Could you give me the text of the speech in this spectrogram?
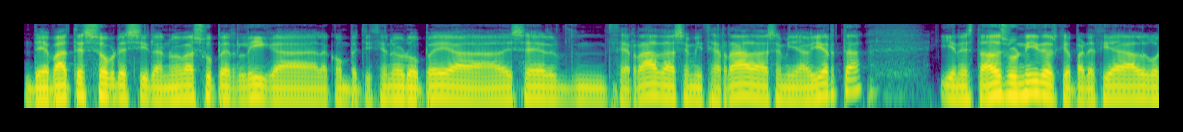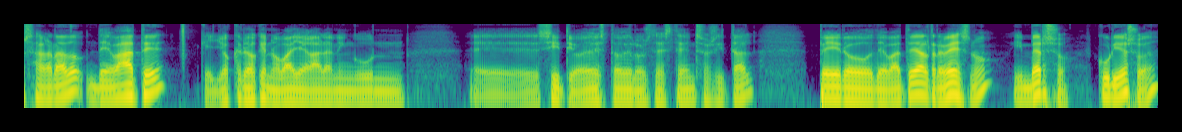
debates sobre si la nueva Superliga, la competición europea, ha de ser mm, cerrada, semicerrada, semiabierta. Y en Estados Unidos, que parecía algo sagrado, debate, que yo creo que no va a llegar a ningún eh, sitio esto de los descensos y tal, pero debate al revés, ¿no? Inverso. Curioso, ¿eh?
